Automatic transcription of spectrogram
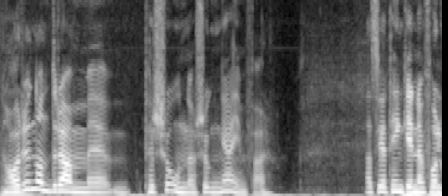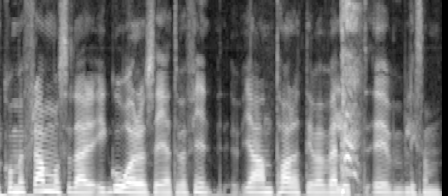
Har du någon drömperson att sjunga inför? Alltså jag tänker när folk kommer fram och sådär igår och säger att det var fint, jag antar att det var väldigt eh, liksom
